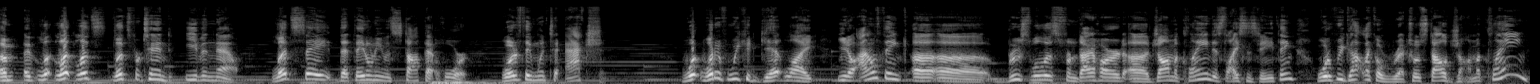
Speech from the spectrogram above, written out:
Um, let, let, let's let's pretend even now. Let's say that they don't even stop at horror. What if they went to action? What what if we could get like you know I don't think uh, uh, Bruce Willis from Die Hard uh, John McClane is licensed to anything. What if we got like a retro style John McClane?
